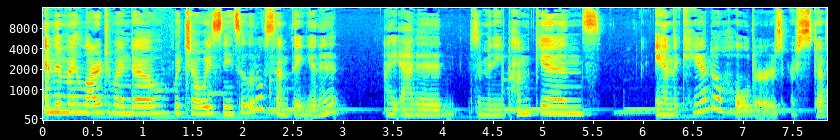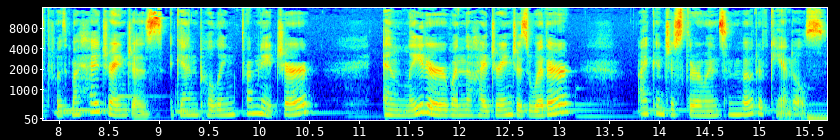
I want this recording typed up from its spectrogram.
And then my large window, which always needs a little something in it, I added some mini pumpkins, and the candle holders are stuffed with my hydrangeas, again, pulling from nature. And later, when the hydrangeas wither, I can just throw in some votive candles.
